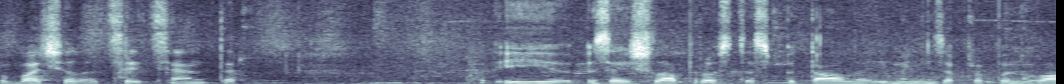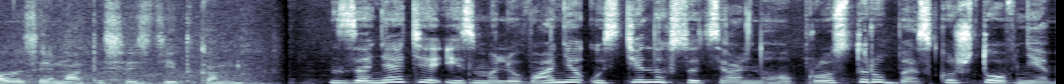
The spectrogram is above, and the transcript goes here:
побачила цей центр. І зайшла, просто спитала, і мені запропонували займатися з дітками. Заняття із малювання у стінах соціального простору безкоштовні.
